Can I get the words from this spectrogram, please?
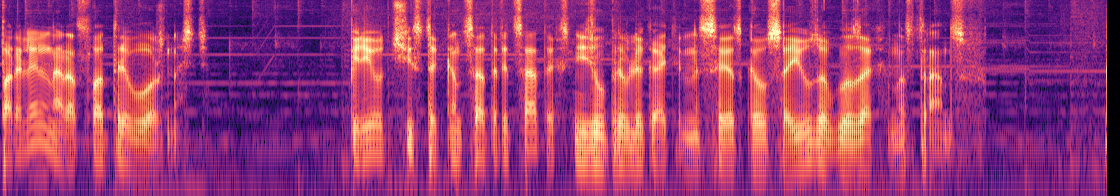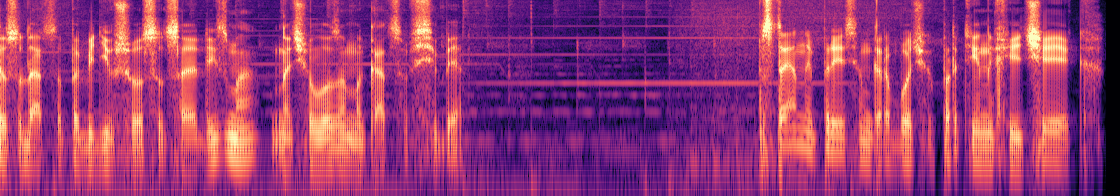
Параллельно росла тревожность. Период чисто конца 30-х снизил привлекательность Советского Союза в глазах иностранцев. Государство победившего социализма начало замыкаться в себе. Постоянный прессинг рабочих партийных ячеек,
